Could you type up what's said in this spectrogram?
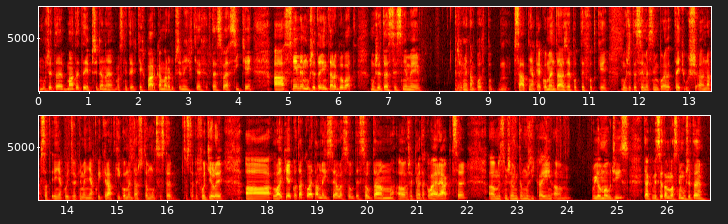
můžete, máte ty přidané, vlastně těch, těch pár kamarádů přidaných v, těch, v té své síti a s nimi můžete interagovat, můžete si s nimi řekněme tam po, po, psát nějaké komentáře pod ty fotky, můžete si, myslím, teď už eh, napsat i nějaký, řekněme, nějaký krátký komentář tomu, co jste, co jste vyfotili. A lajky jako takové tam nejsou, ale jsou, jsou tam, eh, řekněme, takové reakce, myslím, že oni tomu říkají um, real emojis, tak vy se tam vlastně můžete Eh,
